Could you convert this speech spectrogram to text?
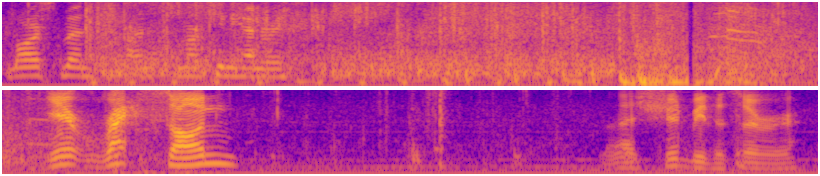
Marksman, Mar- Martini Henry. Get wrecked, son! That should be the server.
